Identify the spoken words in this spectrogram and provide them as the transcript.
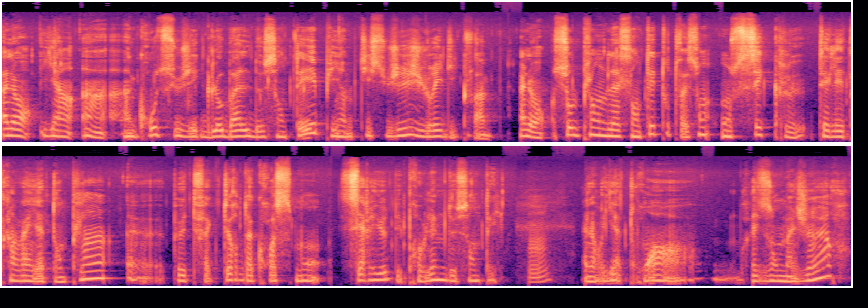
Alors, il y a un, gros sujet global de santé, puis un petit sujet juridique. alors, sur le plan de la santé, de toute façon, on sait que le télétravail à temps plein euh, peut être facteur d'accroissement sérieux des problèmes de santé. Mmh. Alors, il y a trois raisons majeures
